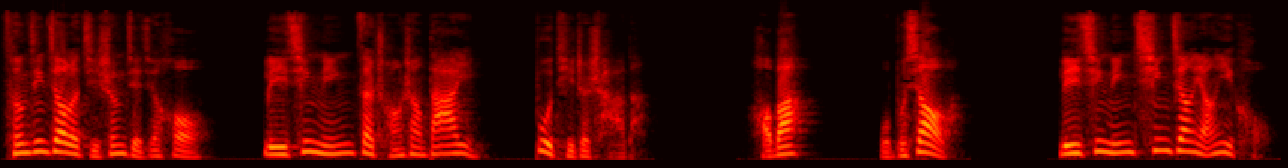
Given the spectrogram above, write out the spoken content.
曾经叫了几声姐姐后，李青宁在床上答应不提这茬的。好吧，我不笑了。李青宁亲江阳一口，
